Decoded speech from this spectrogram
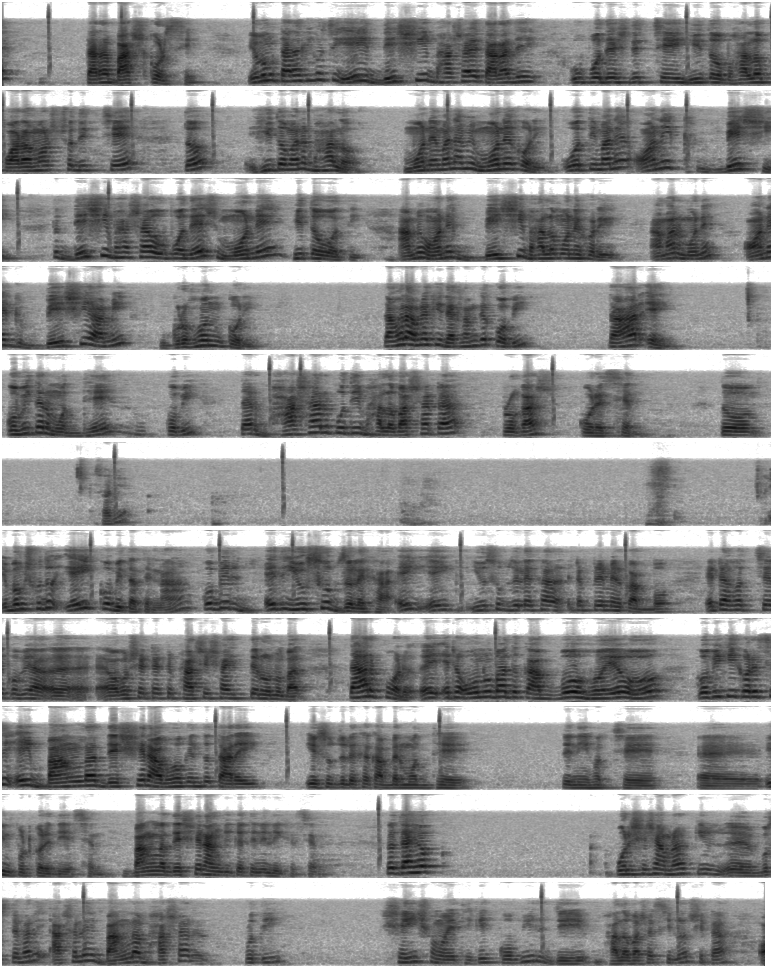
তারা বাস করছে। এবং তারা কি করছে? এই দেশি ভাষায় তারা যে উপদেশ দিচ্ছে, হিত, ভালো পরামর্শ দিচ্ছে, তো হিত মানে ভালো। মনে মানে আমি মনে করি, অতি মানে অনেক বেশি। তো দেশি ভাষা উপদেশ মনে হিতবতী আমি অনেক বেশি ভালো মনে করি, আমার মনে অনেক বেশি আমি গ্রহণ করি। তাহলে আমরা কি দেখলাম যে কবি তার এই কবিতার মধ্যে, কবি তার ভাষার প্রতি ভালোবাসাটা প্রকাশ করেছেন। তো সরি এবং শুধু এই কবিতাতে না, কবির এই যে ইউসুফ জুলেখা, এই এই ইউসুফ জুলেখা এটা প্রেমের কাব্য। এটা হচ্ছে কবি অবশ্যই এটা একটা ফার্সি সাহিত্যের অনুবাদ। তারপরে এই, এটা অনুবাদ কাব্য হয়েও কবি কি করেছে, এই বাংলাদেশের আবহ কিন্তু তার এই ইউসুফ জুলেখা কাব্যের মধ্যে তিনি হচ্ছে ইনপুট করে দিয়েছেন। বাংলাদেশের আঙ্গিকে তিনি লিখেছেন। তো যাই হোক পরিশেষে আমরা কি বুঝতে পারি? আসলে বাংলা ভাষার প্রতি সেই সময় থেকে কবির যে ভালোবাসা ছিল, সেটা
